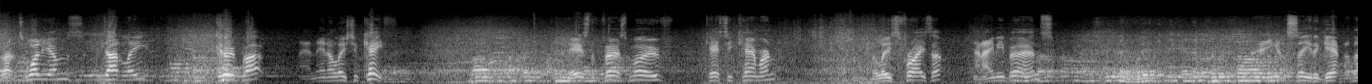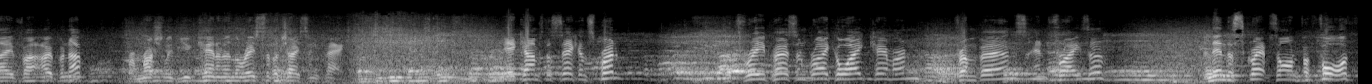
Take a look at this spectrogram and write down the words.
But it's Williams, Dudley, Cooper, and then Alysha Keith. There's the first move. Cassie Cameron, Elise Fraser, and Amy Burns. And you can see the gap that they've uh, opened up from Rushlee Buchanan and the rest of the chasing pack. Here comes the second sprint. The three-person breakaway, Cameron from Burns and Fraser. And then the scraps on for fourth.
